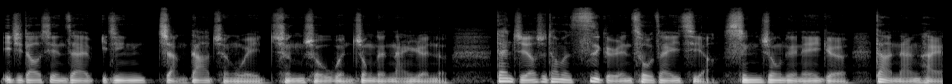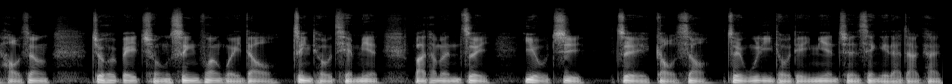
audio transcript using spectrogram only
一直到现在已经长大成为成熟稳重的男人了。但只要是他们四个人凑在一起啊，心中的那个大男孩好像就会被重新换回到镜头前面，把他们最幼稚、最搞笑、最无厘头的一面呈现给大家看。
